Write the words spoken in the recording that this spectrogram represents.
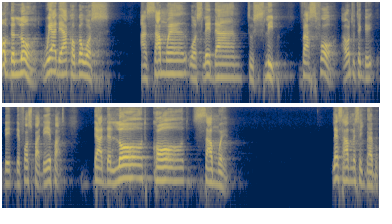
of the Lord where the ark of God was. And Samuel was laid down to sleep. Verse 4. I want to take the, the, the first part, the A part. That the Lord called Samuel. Let's have message Bible.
